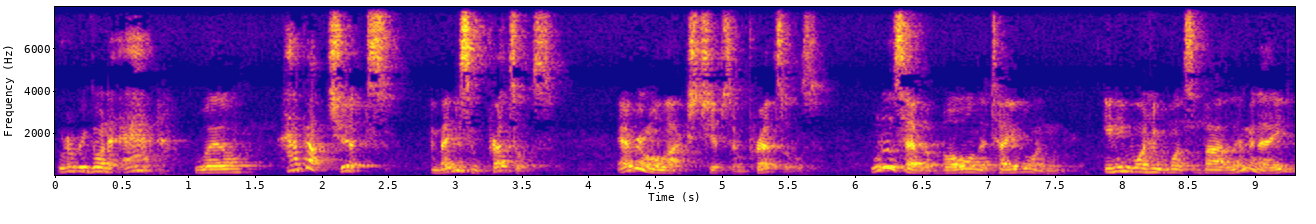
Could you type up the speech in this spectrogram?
What are we going to add? Well, how about chips and maybe some pretzels? Everyone likes chips and pretzels. We'll just have a bowl on the table and anyone who wants to buy lemonade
